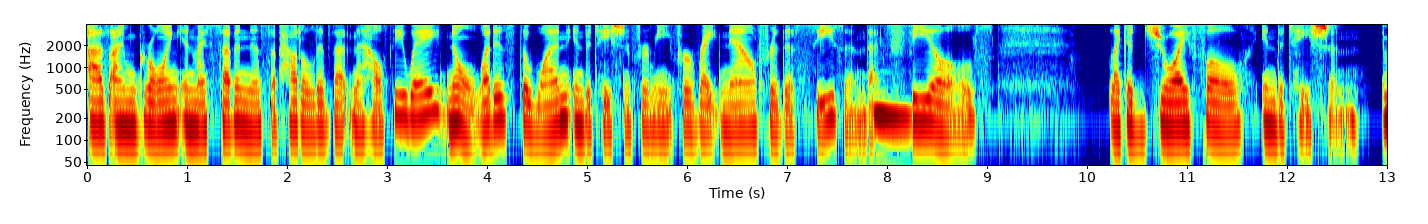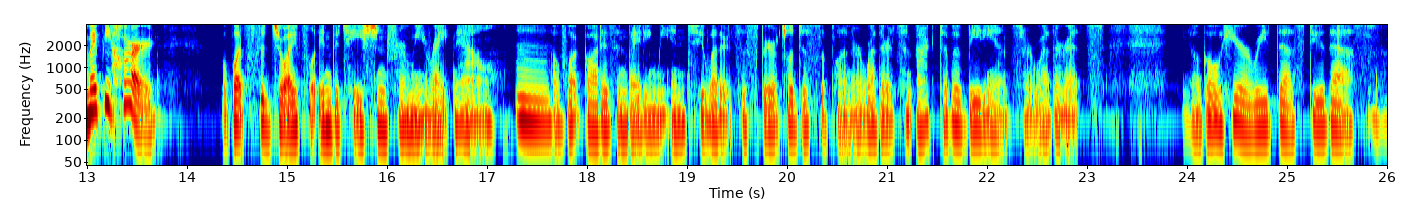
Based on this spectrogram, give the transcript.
as I'm growing in my sevenness of how to live that in a healthy way, no, what is the one invitation for me for right now, for this season that mm. feels like a joyful invitation? It might be hard, but what's the joyful invitation for me right now mm. of what God is inviting me into, whether it's a spiritual discipline or whether it's an act of obedience or whether it's, you know, go here, read this, do this. Mm.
